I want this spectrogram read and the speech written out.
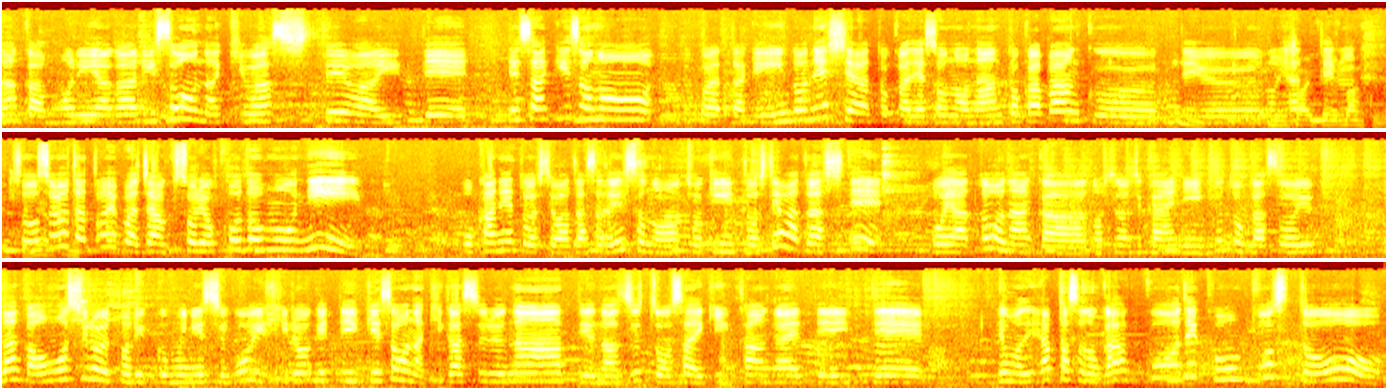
なんか盛り上がりそうな気はしてはいてでさっきそのどこやったっけインドネシアとかでそのなんとかバンクっていうのをやってる。そうそれを例えばじゃあそれを子供にお金として渡さずにその貯金として渡して親となんか後々買いに行くとかそういうなんか面白い取り組みにすごい広げていけそうな気がするなっていうのはずっと最近考えていて。でもやっぱその学校でコンポストを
